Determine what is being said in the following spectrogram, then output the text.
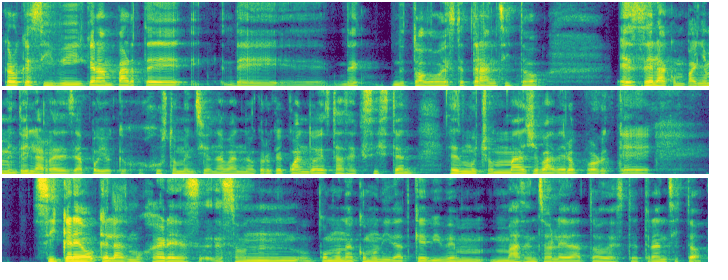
creo que sí vi gran parte de, de todo este tránsito es el acompañamiento y las redes de apoyo que justo mencionaban, ¿no? Creo que cuando estas existen es mucho más llevadero porque sí creo que las mujeres son como una comunidad que vive más en soledad todo este tránsito,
